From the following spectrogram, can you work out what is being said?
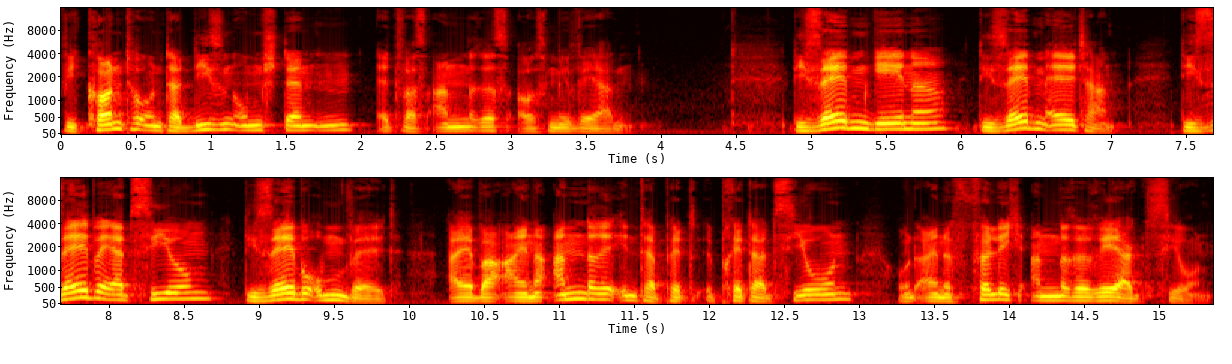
wie konnte unter diesen Umständen etwas anderes aus mir werden? Dieselben Gene, dieselben Eltern, dieselbe Erziehung, dieselbe Umwelt, aber eine andere Interpretation und eine völlig andere Reaktion.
